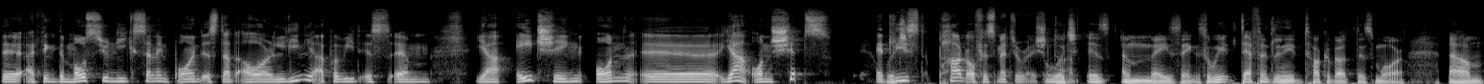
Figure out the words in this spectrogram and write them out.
the I think the most unique selling point is that our Linie aquavit is um, yeah aging on uh, yeah on ships. At Which- least part of his maturation which time. is amazing. So we definitely need to talk about this more. Um,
